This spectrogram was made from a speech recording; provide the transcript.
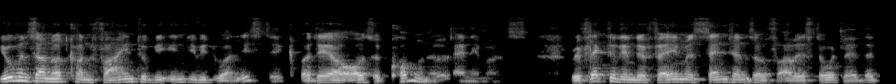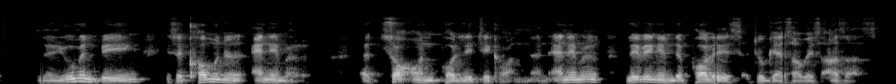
humans are not confined to be individualistic, but they are also communal animals, reflected in the famous sentence of Aristotle that the human being is a communal animal, a zoon politikon, an animal living in the polis together with others.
